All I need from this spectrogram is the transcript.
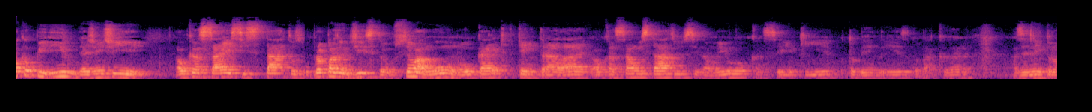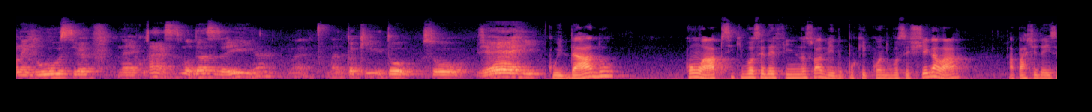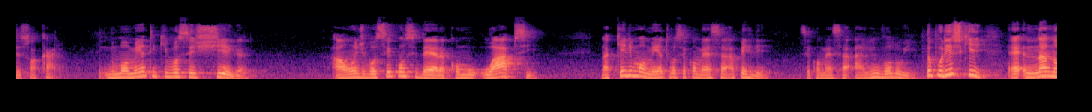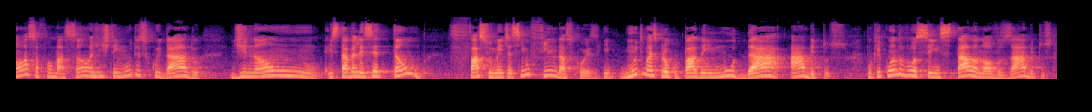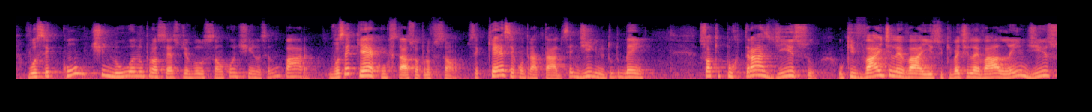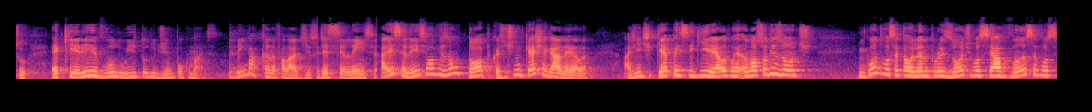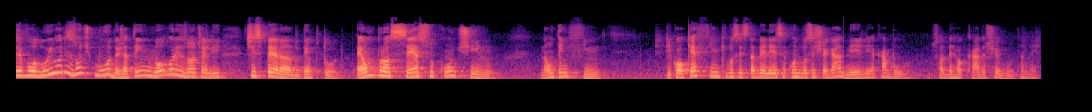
Qual que é o perigo de a gente alcançar esse status, o propagandista, o seu aluno, ou o cara que quer entrar lá, alcançar um status assim, não, eu alcancei aqui, eu tô beleza, tô bacana. Às vezes ele entrou na indústria, né? Ah, essas mudanças aí, ah, tô aqui, tô, sou GR. Cuidado com o ápice que você define na sua vida, porque quando você chega lá, a partir daí você só cai. No momento em que você chega aonde você considera como o ápice, naquele momento você começa a perder, você começa a evoluir. Então por isso que é, na nossa formação a gente tem muito esse cuidado de não estabelecer tão facilmente assim o fim das coisas e muito mais preocupado em mudar hábitos. Porque quando você instala novos hábitos, você continua no processo de evolução contínua, você não para. Você quer conquistar a sua profissão, você quer ser contratado, você é digno, tudo bem. Só que por trás disso, o que vai te levar a isso, o que vai te levar além disso, é querer evoluir todo dia um pouco mais. É bem bacana falar disso, de excelência. A excelência é uma visão utópica, a gente não quer chegar nela. A gente quer perseguir ela, é o nosso horizonte. Enquanto você está olhando para o horizonte, você avança, você evolui o horizonte muda. Já tem um novo horizonte ali te esperando o tempo todo. É um processo contínuo, não tem fim. Que qualquer fim que você estabeleça, quando você chegar nele, acabou. Sua derrocada chegou também.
